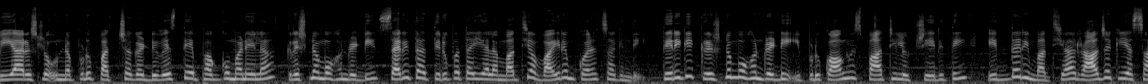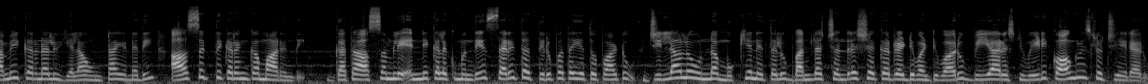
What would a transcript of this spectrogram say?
బీఆర్ఎస్ బీఆర్ఎస్లో ఉన్నప్పుడు పచ్చగడ్డి వేస్తే భగ్గుమనేలా కృష్ణమోహన్ రెడ్డి సరిత తిరుపతయ్యల మధ్య వైరం కొనసాగింది. తిరిగి కృష్ణమోహన్ రెడ్డి ఇప్పుడు కాంగ్రెస్ పార్టీలో చేరితే ఇద్దరి మధ్య రాజకీయ సమీకరణలు ఎలా ఉంటాయన్నది ఆసక్తికరంగా మారింది. గత అసెంబ్లీ ఎన్నికలకు ముందే సరిత తిరుపతయ్యతో పాటు జిల్లాలో ఉన్న ముఖ్య నేతలు బండ్ల చంద్రశేఖర్ రెడ్డి వంటి వారు బీఆర్ఎస్ను వీడి కాంగ్రెస్లో చేరారు.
